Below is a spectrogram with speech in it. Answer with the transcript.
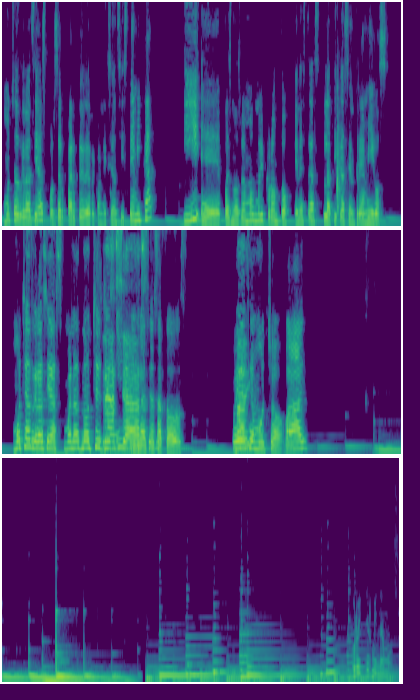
Muchas gracias por ser parte de Reconexión Sistémica y eh, pues nos vemos muy pronto en estas pláticas entre amigos. Muchas gracias. Buenas noches. Gracias. y gracias a todos. Cuídense mucho. Bye. Por hoy terminamos,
